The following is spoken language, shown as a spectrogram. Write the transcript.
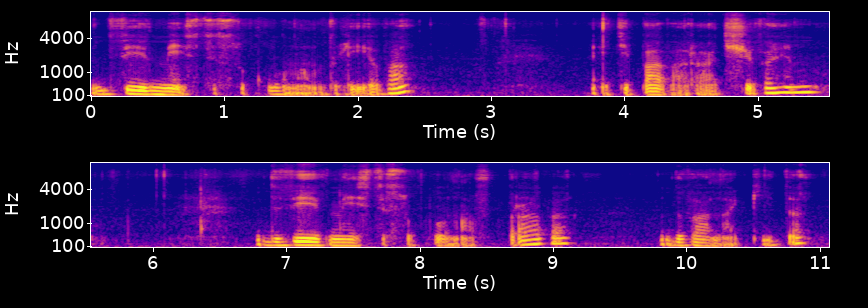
2 вместе с уклоном влево. Эти поворачиваем. 2 вместе с уклоном вправо. 2 накида. 2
